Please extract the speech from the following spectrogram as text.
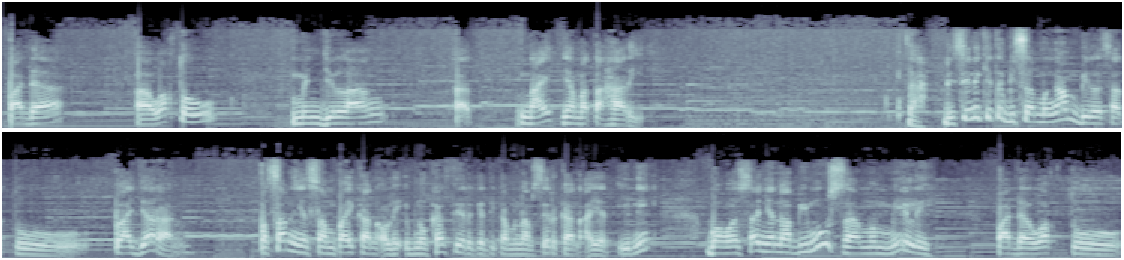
pada uh, waktu menjelang uh, naiknya matahari. Nah, di sini kita bisa mengambil satu pelajaran pesan yang disampaikan oleh Ibnu Katsir ketika menafsirkan ayat ini bahwasanya Nabi Musa memilih pada waktu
